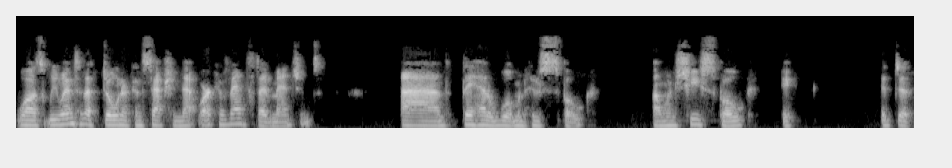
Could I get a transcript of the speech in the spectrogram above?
was we went to that donor conception network event that I mentioned, and they had a woman who spoke, and when she spoke, it it just,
